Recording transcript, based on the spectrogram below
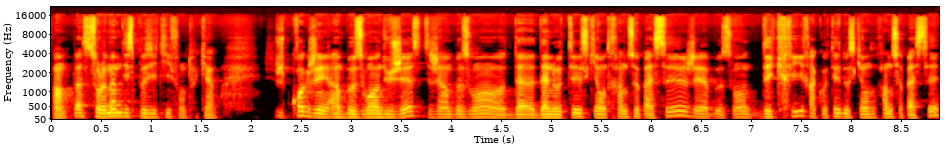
enfin, pas sur le même dispositif en tout cas. Je crois que j'ai un besoin du geste, j'ai un besoin d'annoter ce qui est en train de se passer, j'ai un besoin d'écrire à côté de ce qui est en train de se passer.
